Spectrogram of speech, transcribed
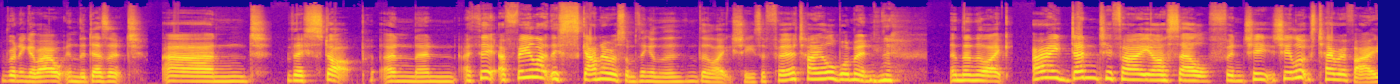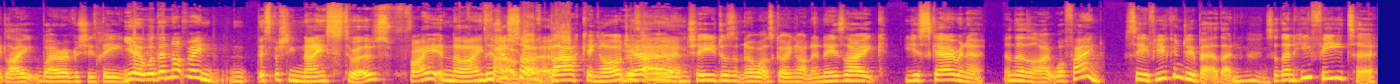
running about in the desert, and they stop, and then I think I feel like they scan her or something, and then they're like, she's a fertile woman. And then they're like, identify yourself. And she, she looks terrified, like, wherever she's been. Yeah. Well, they're not very, especially nice to us frighten the life They're just of sort her. of barking orders at her, and she doesn't know what's going on. And he's like, You're scaring her. And then they're like, Well, fine. See if you can do better then. Mm. So then he feeds her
